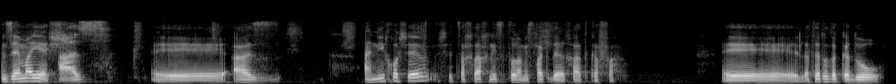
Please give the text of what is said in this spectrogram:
זה מה יש. אז? אז אני חושב שצריך להכניס אותו למשחק דרך ההתקפה. לתת לו את הכדור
